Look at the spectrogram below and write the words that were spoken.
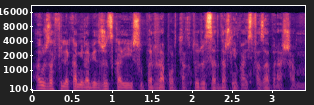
A już za chwilę Kamila Biedrzycka i jej super raport, na który serdecznie Państwa zapraszam.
